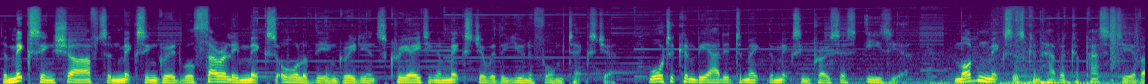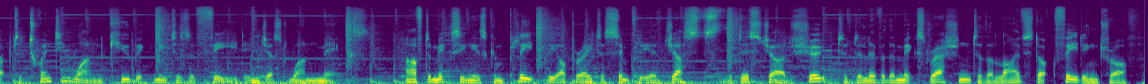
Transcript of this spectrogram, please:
the mixing shafts and mixing grid will thoroughly mix all of the ingredients, creating a mixture with a uniform texture. Water can be added to make the mixing process easier. Modern mixers can have a capacity of up to 21 cubic meters of feed in just one mix. After mixing is complete, the operator simply adjusts the discharge chute to deliver the mixed ration to the livestock feeding trough.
